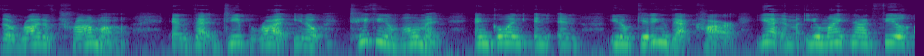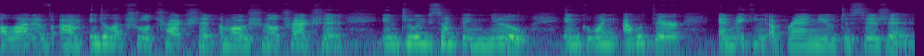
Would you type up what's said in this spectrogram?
the rut of trauma and that deep rut, you know, taking a moment and going and, and you know, getting that car. Yeah, you might not feel a lot of um, intellectual traction, emotional traction in doing something new, in going out there and making a brand new decision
